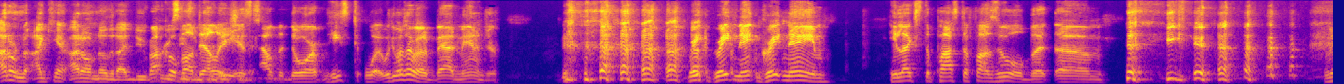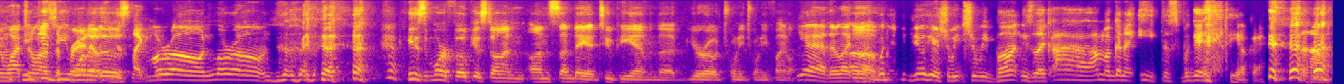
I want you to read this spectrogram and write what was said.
I don't know, I can't. I don't know that I do. Rocco Baldelli is out the door. He's what? What talk about a bad manager? Great. Great, name. Great name. He likes the pasta fazool, but um, I've been watching He a lot of could be one Sopranos. of those- Just like Marone, Marone. he's more focused on on Sunday at 2 p.m. in the Euro 2020 final. yeah, they're like, Um, what should we do here? Should we should we bunt? And he's like, ah, I'm gonna eat the spaghetti. Okay, Um,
